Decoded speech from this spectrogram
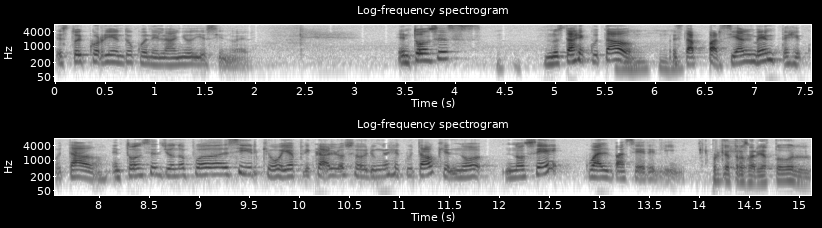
estoy corriendo con el año 19. Entonces, no está ejecutado, está parcialmente ejecutado. Entonces, yo no puedo decir que voy a aplicarlo sobre un ejecutado que no, no sé cuál va a ser el límite. Porque atrasaría todo el,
